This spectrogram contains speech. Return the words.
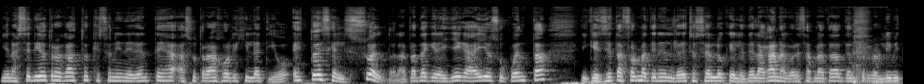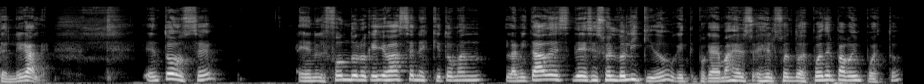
y una serie de otros gastos que son inherentes a, su trabajo legislativo. Esto es el sueldo, la plata que les llega a ellos su cuenta y que de cierta forma tienen el derecho a hacer lo que les dé la gana con esa plata dentro de los límites legales. Entonces, en el fondo lo que ellos hacen es que toman la mitad de, ese sueldo líquido, porque, además es el sueldo después del pago de impuestos,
